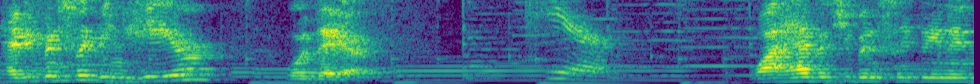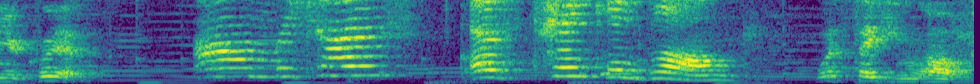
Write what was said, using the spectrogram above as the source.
Have you been sleeping here or there? Here. Why haven't you been sleeping in your crib? Um, because it's taking long What's taking long?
